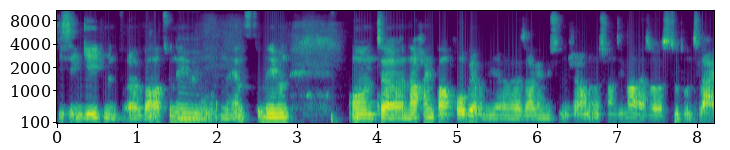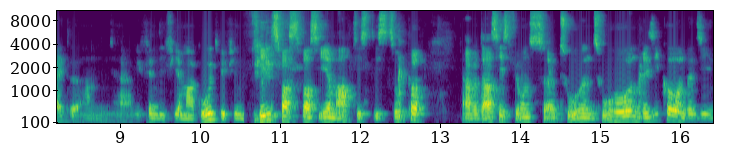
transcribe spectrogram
dieses Engagement äh, wahrzunehmen mhm. und ernst zu nehmen. Und äh, nach ein paar Probe haben wir sagen müssen, schauen, schauen Sie mal, also es tut uns leid, ähm, ja, wir finden die Firma gut, wir finden vieles, was, was ihr macht, ist, ist super. Aber das ist für uns äh, zu, ein zu hohes Risiko und wenn Sie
